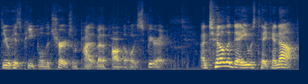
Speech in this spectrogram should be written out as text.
through his people, the church, and by the power of the Holy Spirit, until the day he was taken up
